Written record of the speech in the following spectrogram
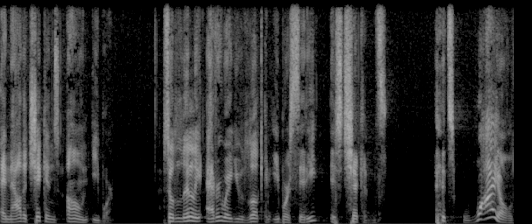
And now the chickens own Ybor. So literally everywhere you look in Ybor City is chickens. It's wild.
